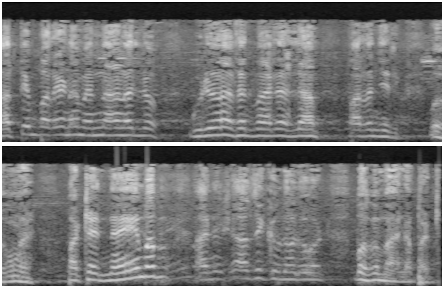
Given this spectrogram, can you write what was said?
സത്യം പറയണമെന്നാണല്ലോ ഗുരുനാഥന്മാരെല്ലാം പറഞ്ഞിരിക്കും ബഹുമാനം പക്ഷെ നിയമം അനുശാസിക്കുന്നത് കൊണ്ട് ബഹുമാനപ്പെട്ട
